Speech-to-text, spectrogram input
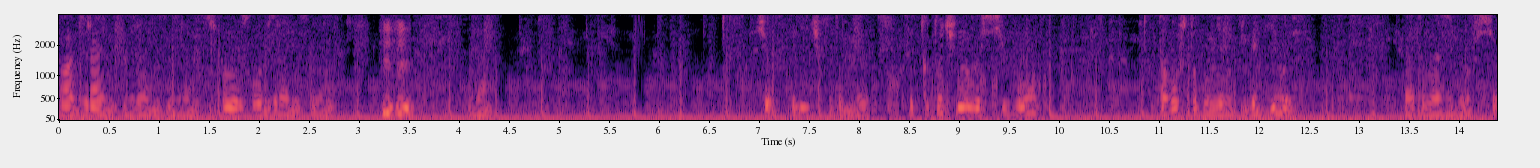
А, без разницы, без разницы, без разницы. Слишком много слова без разницы, не Да. Че, смотри, что там делать. Кстати, тут очень много всего того, чтобы мне не пригодилось. Поэтому я заберу все,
